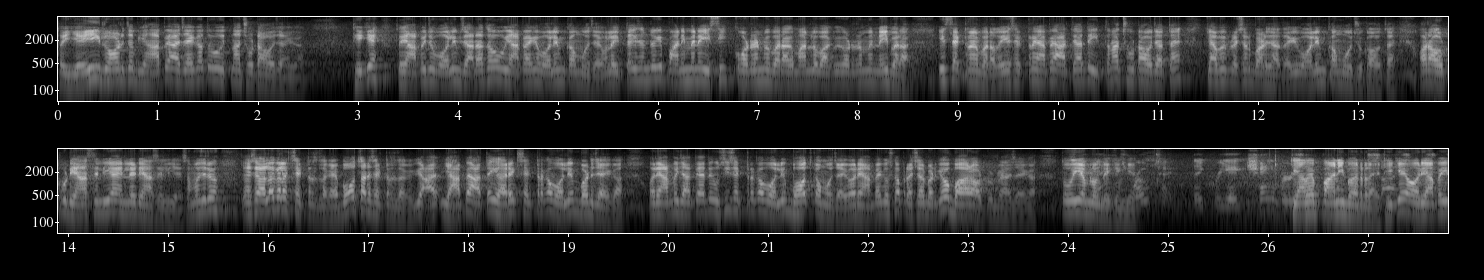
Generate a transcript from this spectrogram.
तो यही रॉड जब यहाँ पे आ जाएगा तो वो इतना छोटा हो जाएगा। ठीक है? तो यहाँ पे जो वॉल्यूम ज़्यादा था, वो यहाँ पे आके वॉल्यूम कम हो जाएगा। मतलब इतना ही समझो कि पानी मैंने इसी क्वाड्रेंट में भरा, मान लो बाकी क्वाड्रेंट में नहीं भरा, इस सेक्टर में भरा। तो ये सेक्टर यहाँ पे आते आते इतना छोटा हो जाता है कि यहाँ पे प्रेशर बढ़ जाता है, कि वॉल्यूम कम हो चुका होता है। और आउटपुट यहाँ से लिया इनलेट यहाँ से लिया समझ रहे हो? तो ऐसे अलग अलग सेक्टर्स लगाए, बहुत सारे सेक्टर्स लगाए यहाँ पे आते ही हर एक सेक्टर का वॉल्यूम बढ़ जाएगा और यहाँ पे जाते आते उसी सेक्टर का वॉल्यूम बहुत कम हो जाएगा और यहाँ पे उसका प्रेशर बढ़ के वो बाहर आउटपुट में आ जाएगा। तो वही हम लोग देखेंगे। तो यहाँ पे पानी भर रहा है ठीक है? और यहाँ पे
